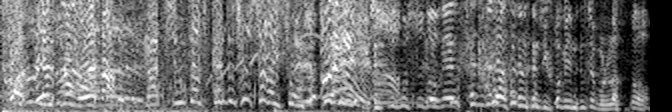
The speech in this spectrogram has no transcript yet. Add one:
더 젤로 뭐야! 야 진짜 스탠드 출사가 있어. 어떡해? 구스구스 덕에 캔드라는 직업이 있는 줄 몰랐어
